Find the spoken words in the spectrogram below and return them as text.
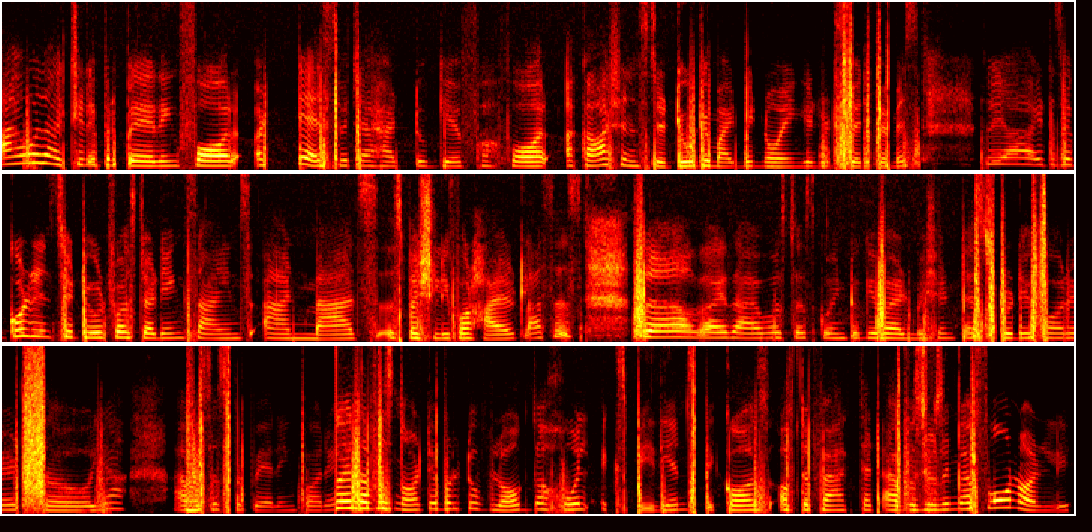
i was actually preparing for a test which i had to give for akash institute. You might be knowing it it's very famous so yeah it is a good institute for studying science and maths especially for higher classes. So guys i was just going to give an admission test today for it. So yeah i was just preparing for it. Guys i was not able to vlog the whole experience because of the fact that i was using my phone only.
